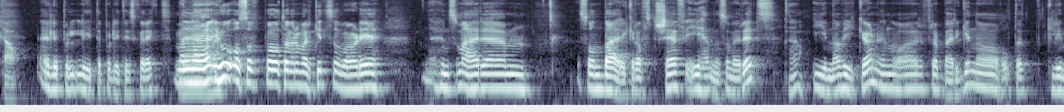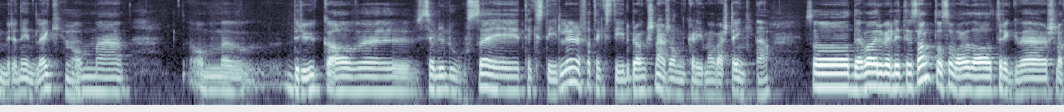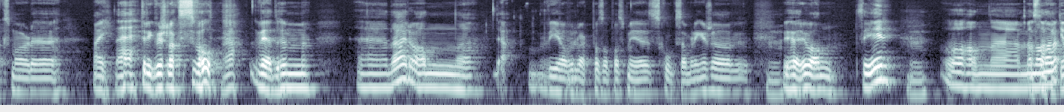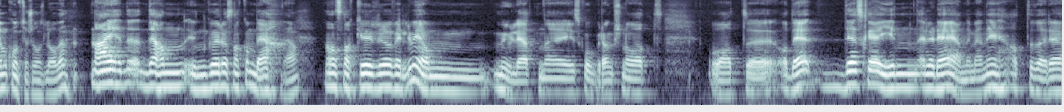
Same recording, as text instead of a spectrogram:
ja. Eller po lite politisk korrekt. Men Det- eh, jo, også på Tømmer og Marked så var de hun som er eh, sånn bærekraftsjef i Hennes og Møritz. ja. Ina Vikørn hun var fra Bergen og holdt et glimrende innlegg Mm. om, eh, om eh, bruk av eh, cellulose i tekstiler. For tekstilbransjen er sånn klimaversting. ja. Så det var veldig interessant. Og så var jo da Trygve Slagsmål eh, Nei, Nei. Trygve Slagsvold Ja. Vedum eh, der. Og han eh, Ja, vi har vel vært på såpass mye skogsamlinger, så Mm. vi hører jo hva han sier. Mm. Og han eh, Han Men han snakker har ikke om konsesjonsloven. Nei, det, det, han unngår å snakke om det. Ja. Men han snakker veldig mye om mulighetene i skogbransjen, og at Og, at, eh, og det, det skal jeg gi en Eller det er jeg enig med han i. At det derre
